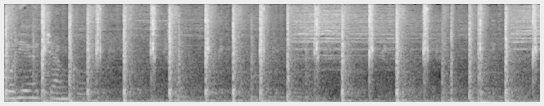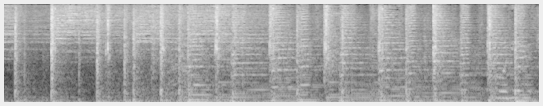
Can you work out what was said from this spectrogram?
Audio Jungle. Audio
